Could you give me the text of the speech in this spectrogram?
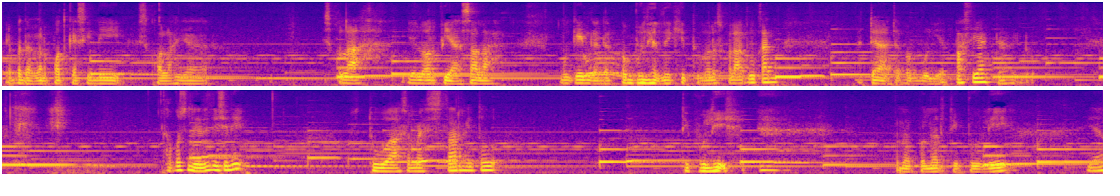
yang mendengar podcast ini sekolahnya sekolah ya luar biasa lah. Mungkin gak ada pembulian lagi gitu. Kalau sekolah aku kan ada ada pembulian. Pasti ada gitu. Aku sendiri di sini dua semester itu dibully. Benar-benar dibully. Ya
